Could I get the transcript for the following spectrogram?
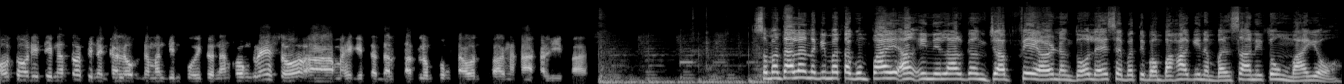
authority na to, pinagkaloob naman din po ito ng Kongreso, ah, mahigit na dal- 30 taon pa nakakalipas. Samantala, naging matagumpay ang inilargang job fair ng DOLE sa iba't ibang bahagi ng bansa nitong Mayo.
